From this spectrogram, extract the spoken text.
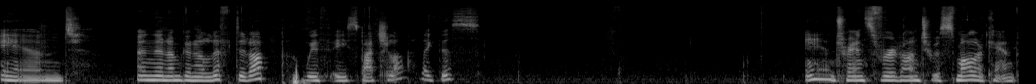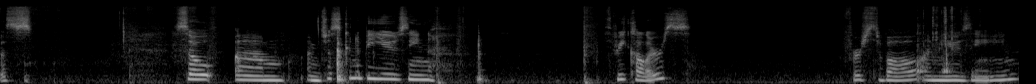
and and then I'm going to lift it up with a spatula like this and transfer it onto a smaller canvas. So um, I'm just going to be using three colors. First of all, I'm using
